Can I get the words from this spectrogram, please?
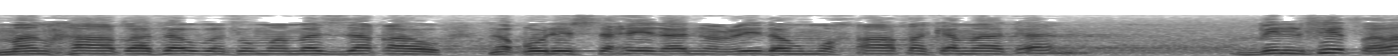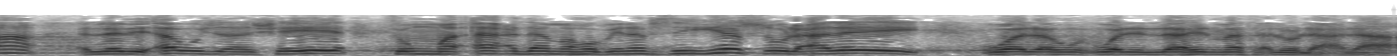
من خاط ثوبا ثم مزقه نقول يستحيل أن نعيده مخاطا كما كان. بالفطرة الذي أوجد شيء ثم أعدمه بنفسه يسهل عليه وله ولله المثل الأعلى.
